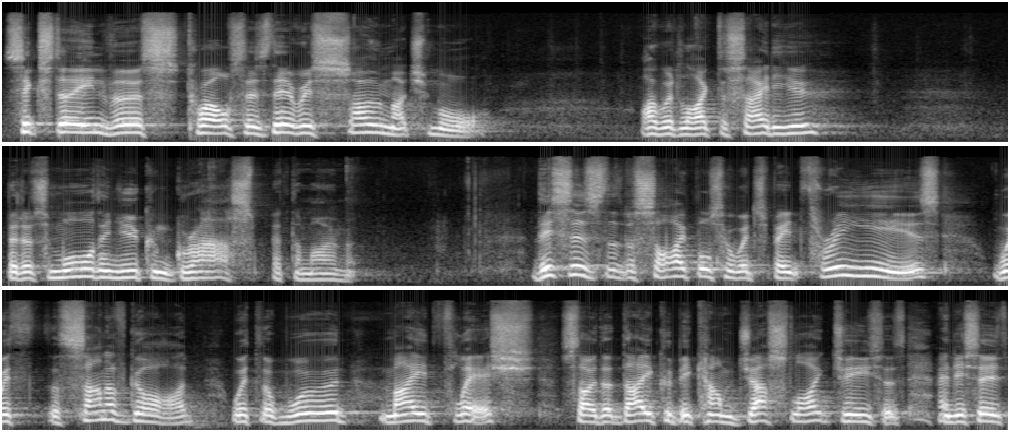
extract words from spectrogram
16, verse 12 says, There is so much more I would like to say to you, but it's more than you can grasp at the moment. This is the disciples who had spent three years with the Son of God, with the Word made flesh, so that they could become just like Jesus. And he says,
